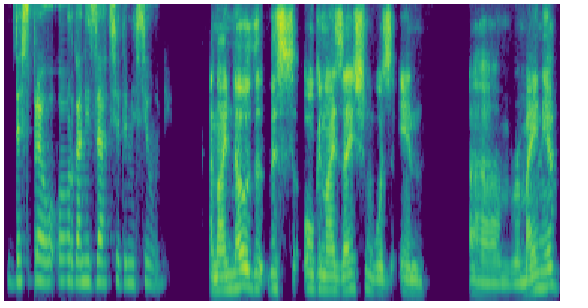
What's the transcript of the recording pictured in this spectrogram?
despre o organizație de misiuni. And I know that this organization was in um, Romania,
